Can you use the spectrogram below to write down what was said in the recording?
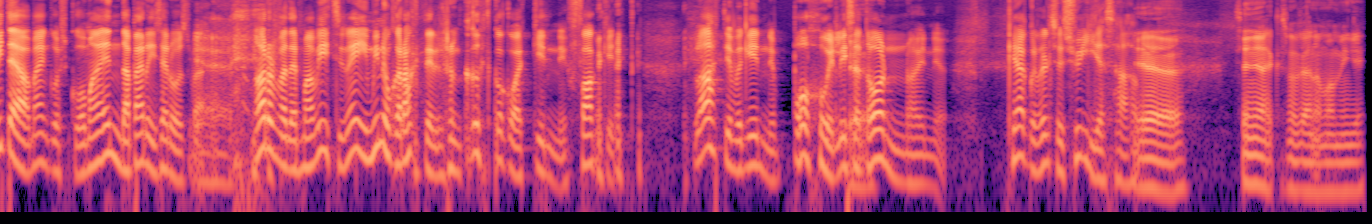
videomängus kui omaenda päriselus või Jaa. arvad, et ma viitsin, ei, minu karakteril on kõht kogu aeg kinni, fuck it. lahti või kinni, pohhui, lihtsalt Jaa. on, onju. hea, kui ta üldse süüa saab. jaa. see on jah, kas ma pean oma mingi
